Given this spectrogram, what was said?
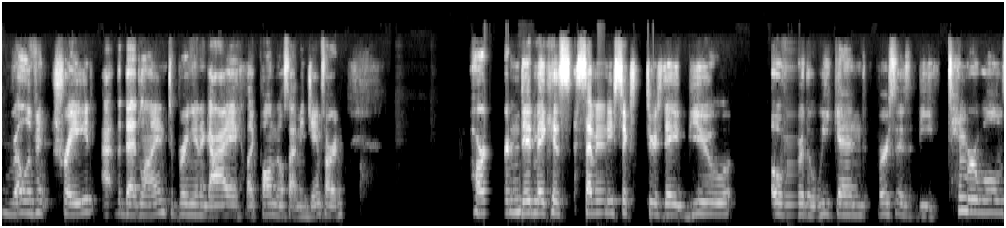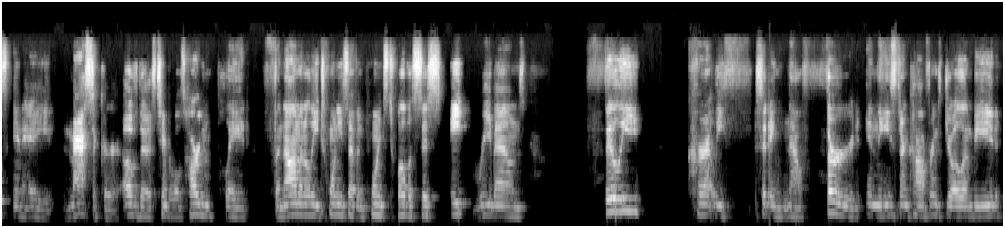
relevant trade at the deadline to bring in a guy like Paul Millsap. I mean James Harden. Harden did make his 76ers debut over the weekend versus the Timberwolves in a massacre of those Timberwolves. Harden played phenomenally 27 points, 12 assists, eight rebounds. Philly currently th- sitting now third in the Eastern Conference. Joel Embiid,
